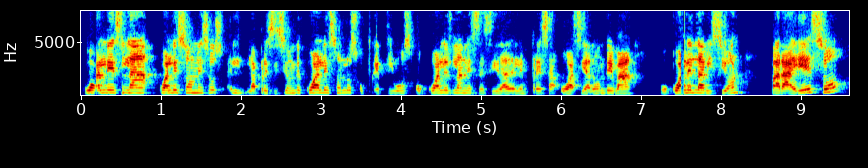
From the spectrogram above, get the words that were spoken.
cuál es la, cuáles son esos, la precisión de cuáles son los objetivos o cuál es la necesidad de la empresa o hacia dónde va o cuál es la visión. Para eso,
